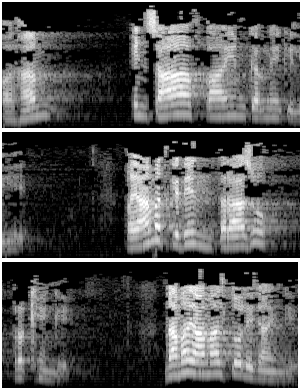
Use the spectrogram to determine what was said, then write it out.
اور ہم انصاف قائم کرنے کے لیے قیامت کے دن ترازو رکھیں گے نامہ اعمال تو لے جائیں گے۔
